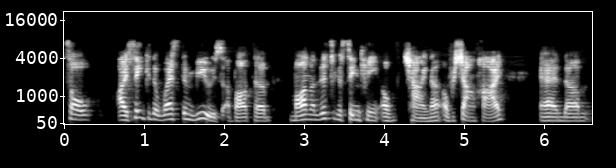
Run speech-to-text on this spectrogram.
so I think the Western views about the monolithic thinking of China, of Shanghai, and, um,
